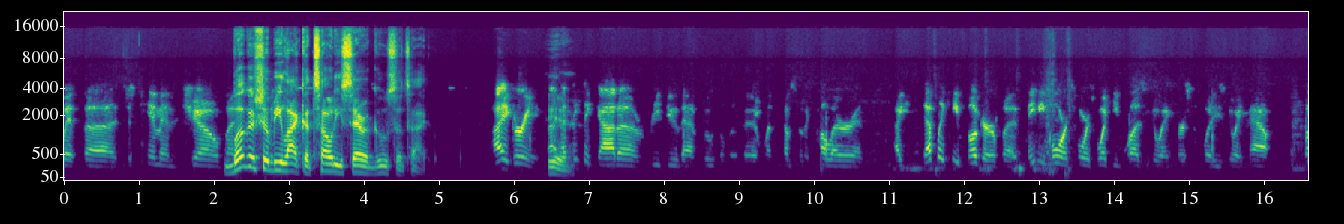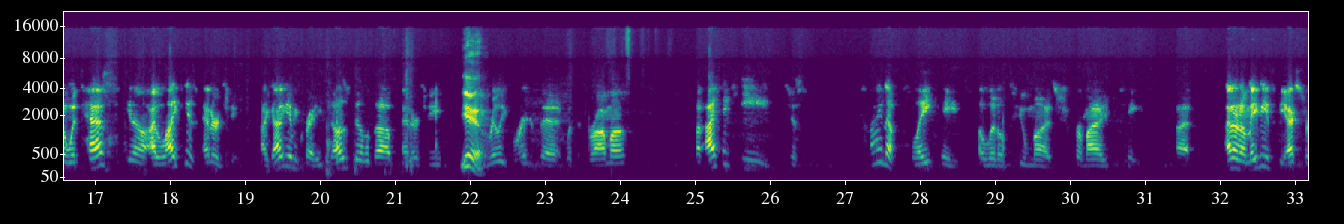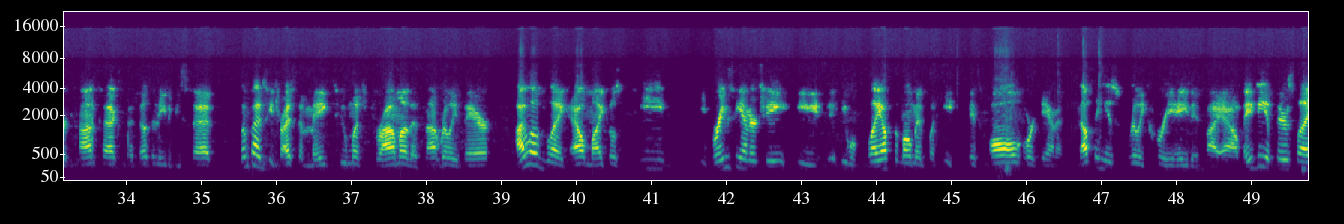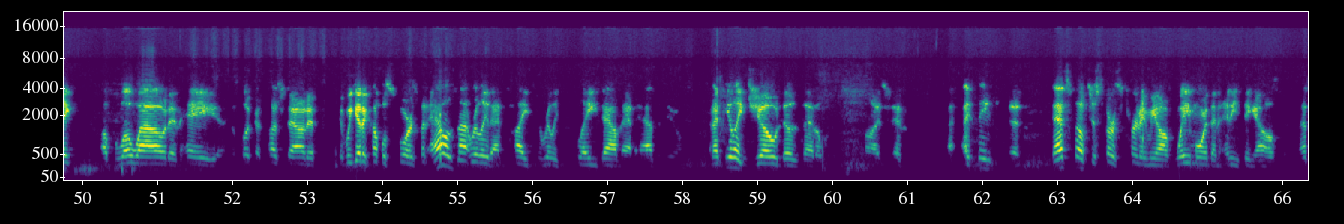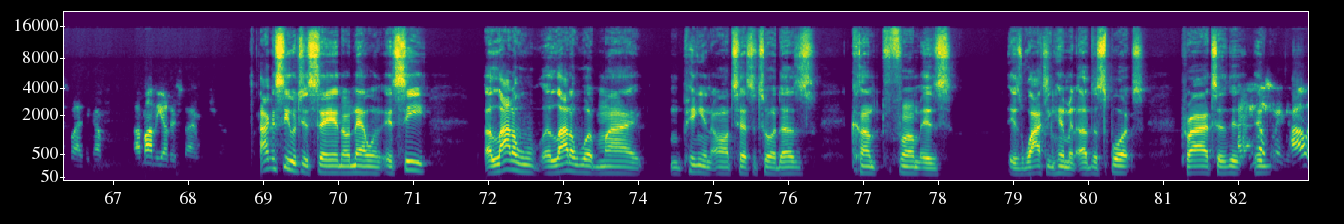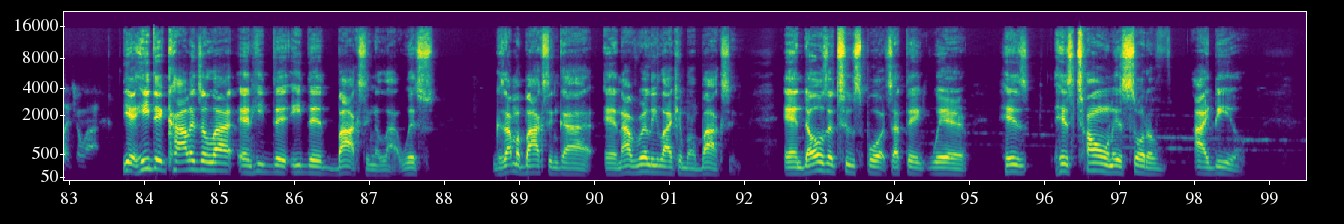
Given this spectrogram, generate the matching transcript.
with uh, just him and Joe. But Booger should be like a Tony Siragusa type. I agree. Yeah. I, I think they gotta redo that booth a little bit when it comes to the color and I definitely keep Booger, but maybe more towards what he was doing versus what he's doing now. But with Tess, you know, I like his energy. I gotta give him credit. He does build up energy. Yeah. He really brings it with the drama. But I think he just kind of placates a little too much for my taste. Uh, I don't know. Maybe it's the extra context that doesn't need to be said. Sometimes he tries to make too much drama that's not really there. I love like Al Michaels. He he brings the energy. He he will play up the moment, but he it's all organic. Nothing is really created by Al. Maybe if there's like a blowout and hey, look a touchdown if if we get a couple scores, but Al is not really that type to really play down that avenue. And I feel like Joe does that a little too much. And I think that, that stuff just starts turning me off way more than anything else. That's why I think I'm I'm on the other side with Joe. I can see what you're saying on that one. And see, a lot of a lot of what my opinion on Tessitore does come from is is watching him in other sports prior to this. I him, in college a lot. Yeah, he did college a lot, and he did he did boxing a lot, which because I'm a boxing guy, and I really like him on boxing. And those are two sports I think where his his tone is sort of ideal.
